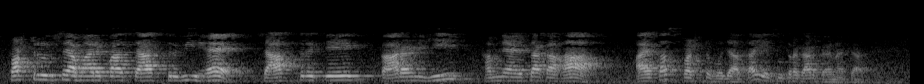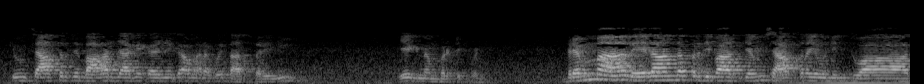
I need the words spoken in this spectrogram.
स्पष्ट रूप से हमारे पास शास्त्र भी है। शास्त्र के कारण ही हमने ऐसा कहा, ऐसा स्पष्ट हो जाता है, ये सूत्रकार कहना चाहते हैं। क्यों? शास्त्र से बाहर जाके कहने का हमारा कोई तात्पर्य नहीं। एक नंबर टिप्पणी। ब्रह्म वेदांत प्रतिपाद्यम शास्त्र योनित्वाद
